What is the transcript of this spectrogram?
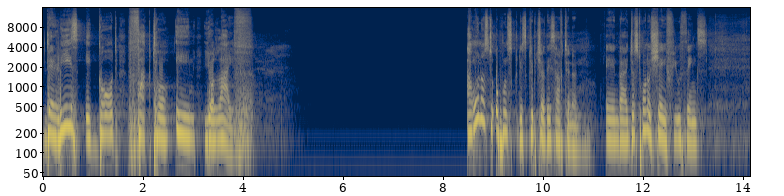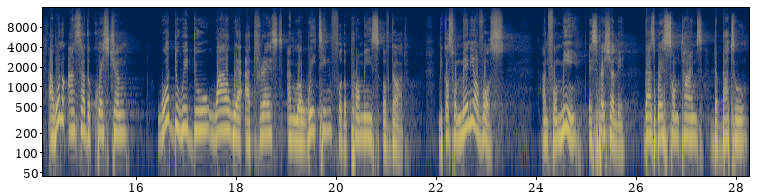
There is a God factor in your life. I want us to open the scripture this afternoon, and I just want to share a few things. I want to answer the question what do we do while we're at rest and we're waiting for the promise of God? Because for many of us, and for me especially, that's where sometimes the battle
